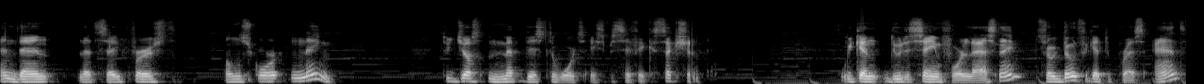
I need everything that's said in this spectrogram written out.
and then let's say first underscore name to just map this towards a specific section. We can do the same for last name. So don't forget to press add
